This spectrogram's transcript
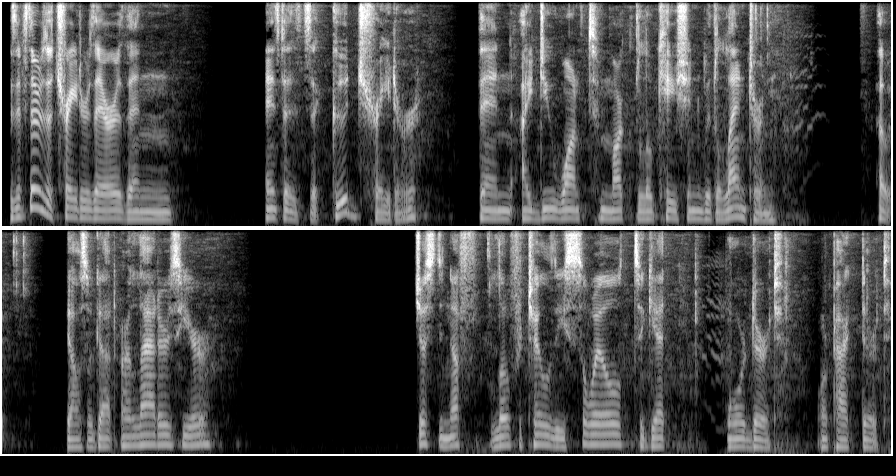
Because if there's a trader there, then and it's a good trader, then I do want to mark the location with a lantern. Oh, we also got our ladders here. Just enough low fertility soil to get more dirt, more packed dirt.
